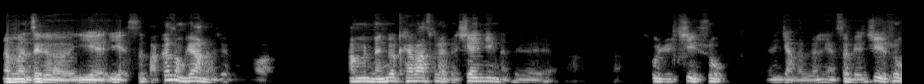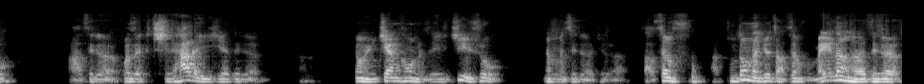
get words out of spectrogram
那么这个也也是把各种各样的，就是说他们能够开发出来的先进的这个啊数据技术，人讲的人脸识别技术啊，这个或者其他的一些这个啊用于监控的这些技术，那么这个就是说找政府啊，主动的去找政府，没有任何这个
